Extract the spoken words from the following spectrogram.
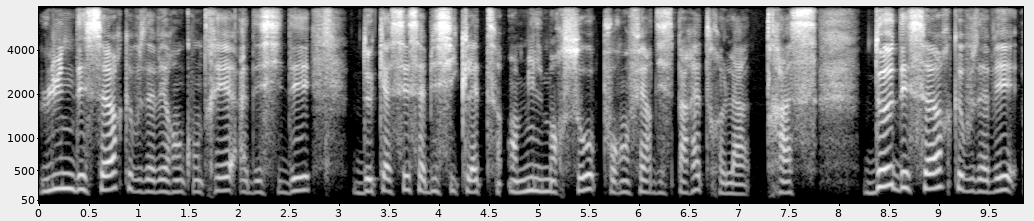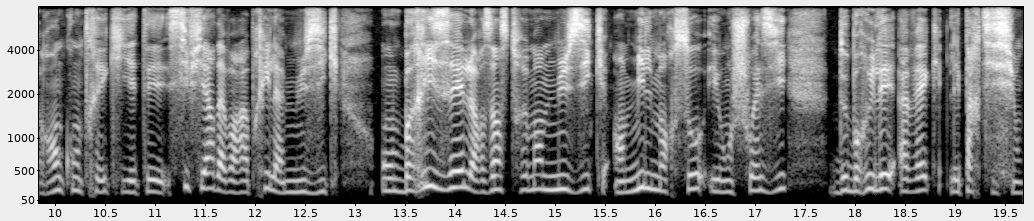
L'une des sœurs que vous avez rencontrées a décidé de casser sa bicyclette en mille morceaux pour en faire disparaître la trace. Deux des sœurs que vous avez rencontrées, qui étaient si fières d'avoir appris la musique, ont brisé leurs instruments de musique en mille morceaux et ont choisi de brûler avec les partitions.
